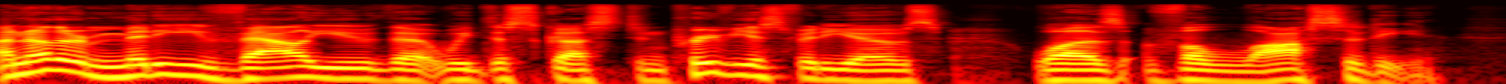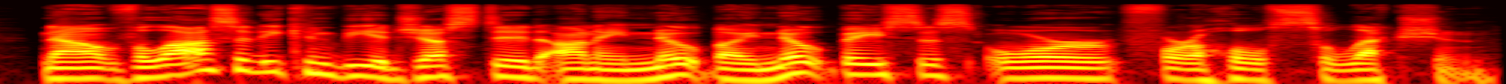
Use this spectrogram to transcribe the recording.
Another MIDI value that we discussed in previous videos was velocity. Now, velocity can be adjusted on a note-by-note -note basis or for a whole selection.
